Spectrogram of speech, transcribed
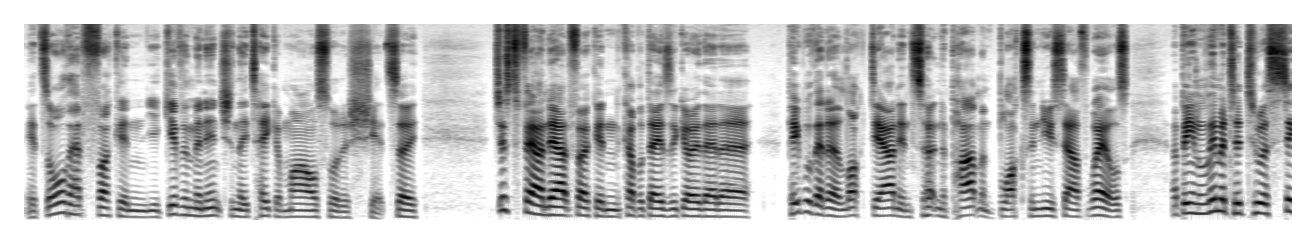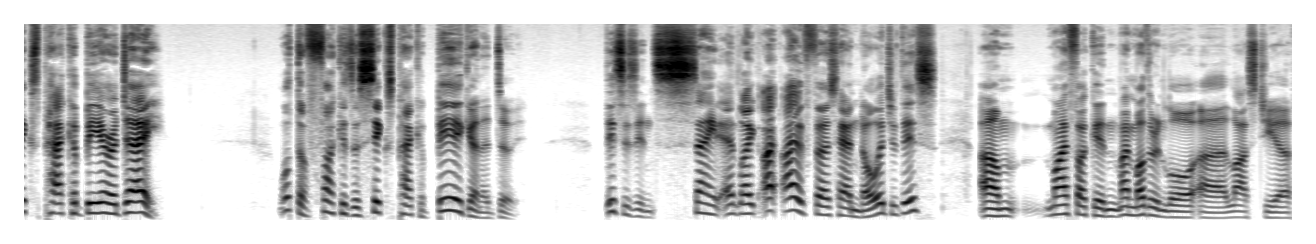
It's all that fucking you give them an inch and they take a mile sort of shit. So just found out fucking a couple of days ago that uh, people that are locked down in certain apartment blocks in New South Wales are being limited to a six pack of beer a day. What the fuck is a six pack of beer gonna do? this is insane. And like, I, I have first hand knowledge of this. Um, my fucking my mother in law uh, last year,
